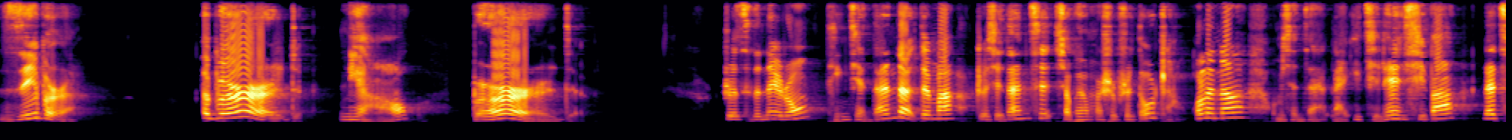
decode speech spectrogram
zebra a bird 鸟 bird 这次的内容挺简单的，对吗？这些单词小朋友们是不是都掌握了呢？我们现在来一起练习吧。Let's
